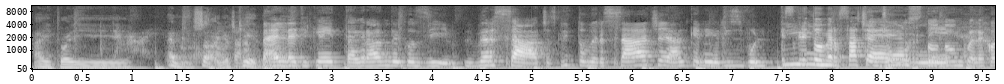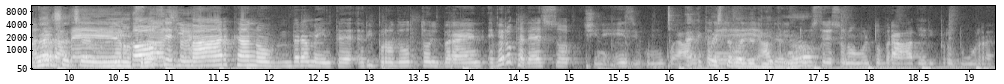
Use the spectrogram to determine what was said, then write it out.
Hai i tuoi... Eh non lo so, io C'è chiedo. una bella etichetta grande così, Versace, scritto Versace anche nei È risvoltini. scritto Versace interni. giusto, non quelle cose Versace libro. cose di marca hanno veramente riprodotto il brand. È vero che adesso cinesi o comunque altre, Eh, questo voglio dire, altre no? industrie sono molto bravi a riprodurre,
